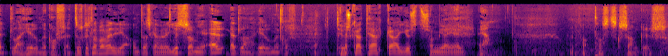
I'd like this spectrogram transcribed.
etla her under korset. Du skal slappa velja om det skal være just som jeg er, etla her under korset. du skal teka just som jeg er. Ja. En fantastisk sanger.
